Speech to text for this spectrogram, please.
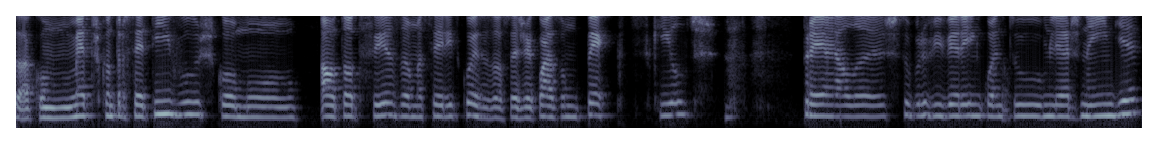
lá, como métodos contraceptivos, como autodefesa, uma série de coisas, ou seja, é quase um pack de skills para elas sobreviverem enquanto mulheres na Índia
